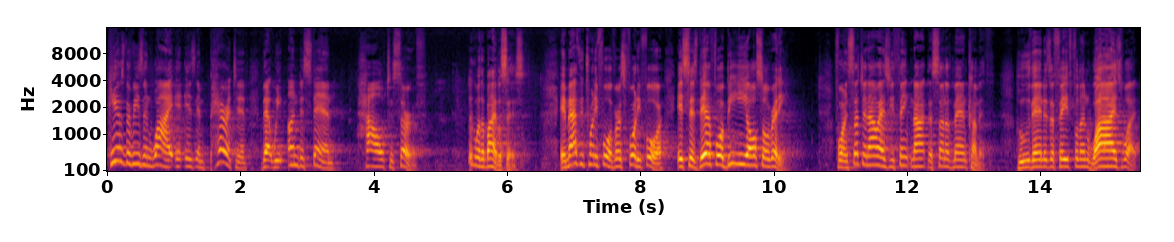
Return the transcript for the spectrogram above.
Here's the reason why it is imperative that we understand how to serve. Look at what the Bible says. In Matthew 24, verse 44, it says, Therefore be ye also ready. For in such an hour as you think not, the Son of Man cometh. Who then is a faithful and wise what?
